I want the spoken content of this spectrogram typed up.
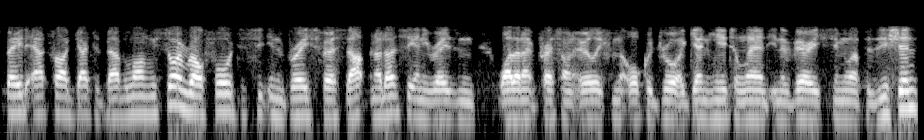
speed outside gates of Babylon, we saw him roll forward to sit in the breeze first up, and I don't see any reason why they don't press on early from the awkward draw again here to land in a very similar position.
